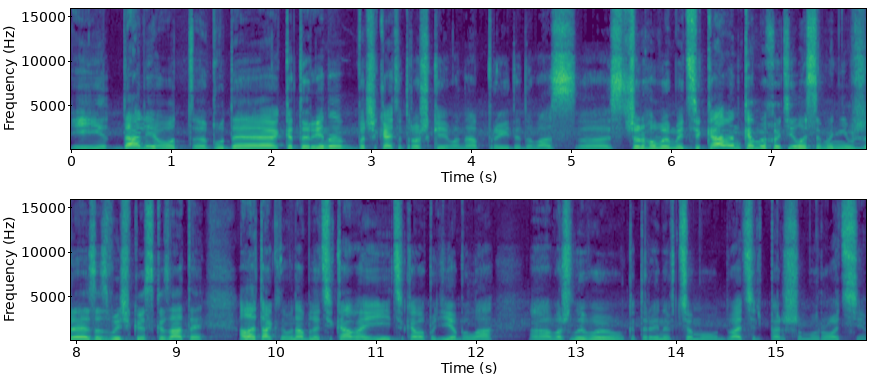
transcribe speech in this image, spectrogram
І далі, от е, буде Катерина, бо чекайте трошки, вона прийде до вас е, з черговими цікавинками, хотілося мені вже за звичкою сказати. Але так, ну, вона буде цікава, і цікава подія була е, важливою у Катерини в цьому 21-му році.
